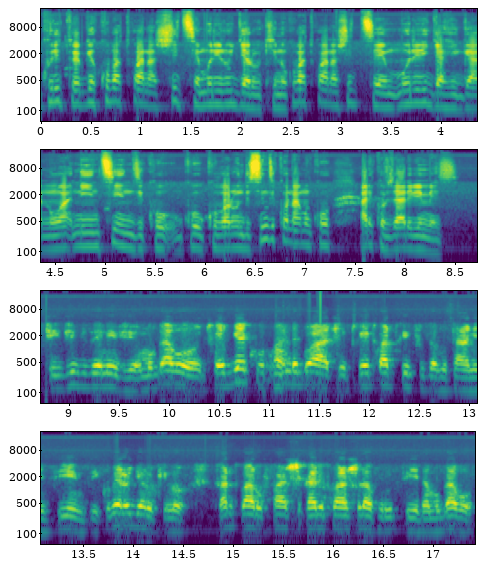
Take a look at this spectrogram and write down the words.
kuri twebwe kuba twanashitse muri rujya rukino kuba twanashitse muri rijya higanwa ni ku, ku barundi. Sinzi ko namwe ko ariko byari bimeze. Ivyo n'ivyo. Umugabo twebwe ku ruhande rwacu twe twari twifuza gutahana intsinzi. Kubera urya rukino twari twarufashe kandi twarashobora kurutsinda. Mugabo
